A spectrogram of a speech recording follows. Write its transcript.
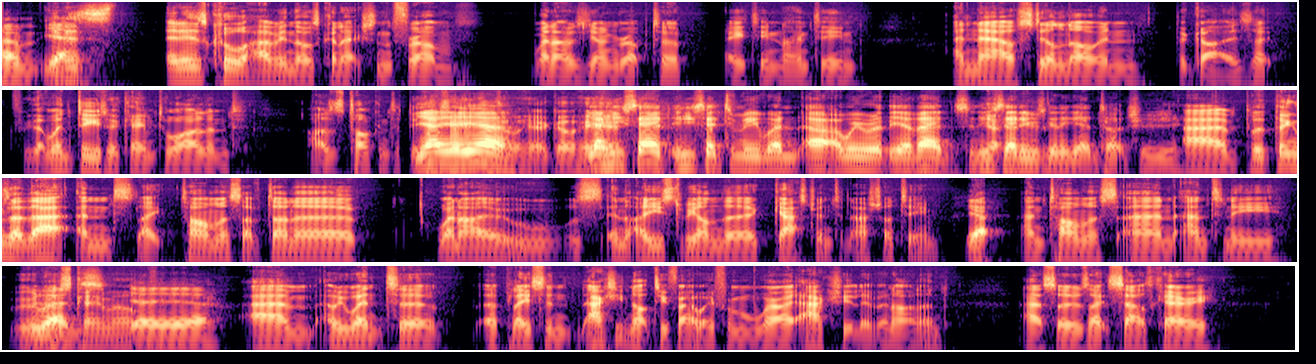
um yeah It is. It is cool having those connections from when I was younger up to 18, 19, and now still knowing the guys. Like when Dieter came to Ireland, I was talking to Dieter. Yeah, yeah, yeah. Go here, go here. yeah he said he said to me when uh, we were at the events and he Yeah. said he was going to get in touch with you Um, but things like that, and like Thomas, I've done a when I was in. I used to be on the Gaastra International team. Yeah. And Thomas and Anthony Wrens. came out. yeah yeah yeah Um, and we went to a place in actually not too far away from where I actually live in Ireland. Uh, so it was like South Kerry,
